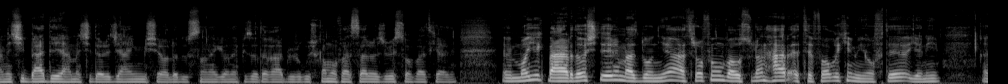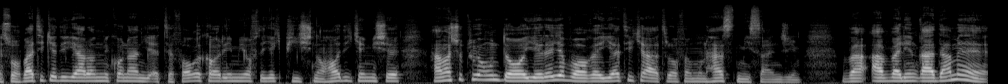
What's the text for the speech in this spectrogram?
همه چی بده همه چی داره جنگ میشه. حالا دوستان اگه اون اپیزود قبلی رو گوش کنن مفصل راجع صحبت کردیم. ما یک برداشت داریم از دنیا اطرافمون و اصولا هر اتفاقی که میفته یعنی صحبتی که دیگران می‌کنن یه اتفاق کاری میفته یک پیشنهادی که میشه همش رو توی اون دایره واقعیتی که اطرافمون هست میسنجیم. و اولین قدم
